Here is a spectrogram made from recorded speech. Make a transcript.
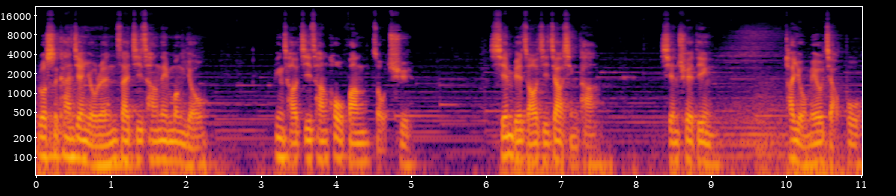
若是看见有人在机舱内梦游，并朝机舱后方走去，先别着急叫醒他，先确定他有没有脚步。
